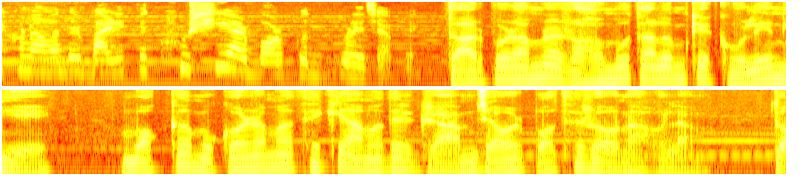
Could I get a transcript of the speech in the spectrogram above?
এখন আমাদের বাড়িতে খুশি আর বরকত ভরে যাবে। তারপর আমরা রহমত আলমকে কোলে নিয়ে মক্কা মুকররামা থেকে আমাদের গ্রাম যাওয়ার পথে রওনা হলাম। তো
